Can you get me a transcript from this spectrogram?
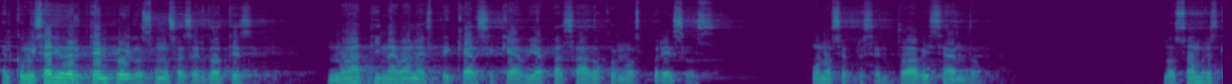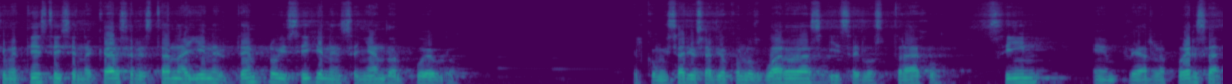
El comisario del templo y los sumos sacerdotes no atinaban a explicarse qué había pasado con los presos. Uno se presentó avisando, los hombres que metisteis en la cárcel están ahí en el templo y siguen enseñando al pueblo. El comisario salió con los guardas y se los trajo, sin emplear la fuerza,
